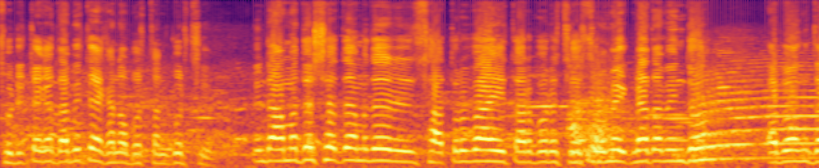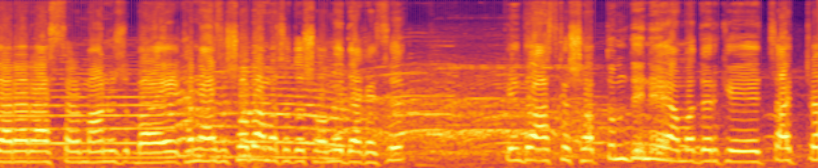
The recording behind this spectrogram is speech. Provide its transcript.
ছুটির টাকা দাবিতে এখানে অবস্থান করছি। কিন্তু আমাদের সাথে আমাদের ছাত্র ভাই, তারপরে হচ্ছে শ্রমিক নেতাবৃন্দ এবং যারা রাস্তার মানুষ বা এখানে আছে সব আমার সাথে সময় দেখাইছে। কিন্তু আজকে সপ্তম দিনে আমাদেরকে চারটা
